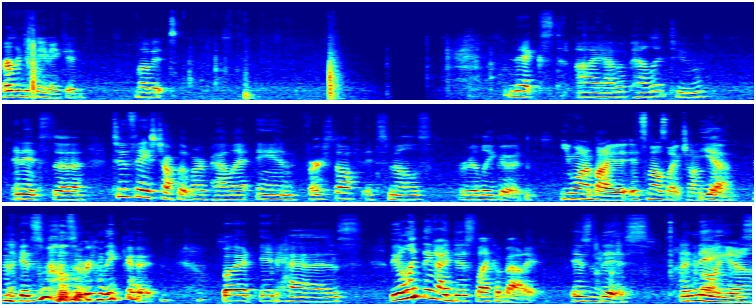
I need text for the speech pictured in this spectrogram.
Urban Decay Naked. Love it. Next, I have a palette too, and it's the Too Faced Chocolate Bar palette. And first off, it smells really good. You want to bite it. It smells like chocolate. Yeah, like it smells really good. But it has the only thing I dislike about it is this, the oh, names. Oh, yeah.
